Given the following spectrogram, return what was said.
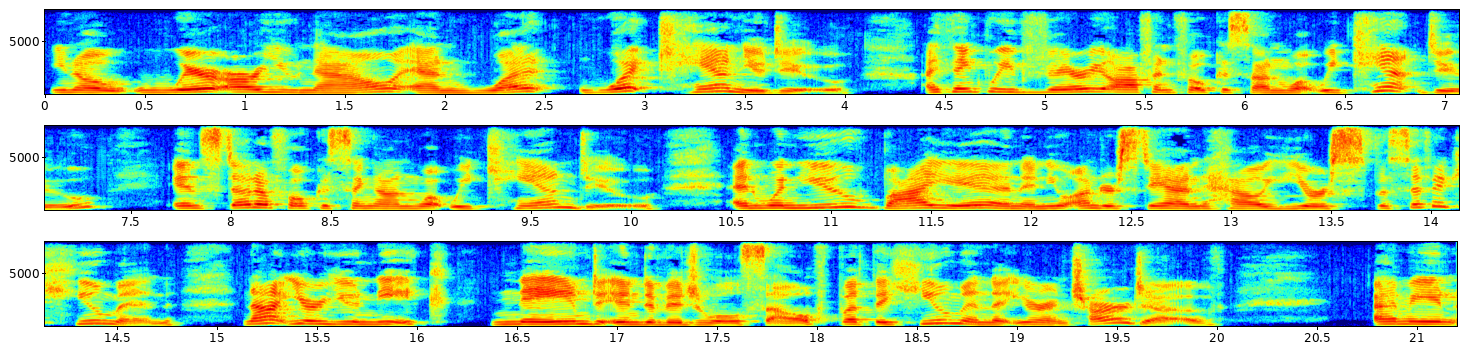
you know where are you now and what what can you do i think we very often focus on what we can't do instead of focusing on what we can do. And when you buy in and you understand how your specific human, not your unique named individual self, but the human that you're in charge of, I mean,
